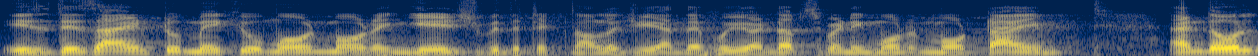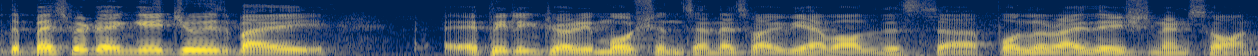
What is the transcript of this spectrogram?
is designed to make you more and more engaged with the technology, and therefore you end up spending more and more time. And the, the best way to engage you is by appealing to your emotions, and that's why we have all this uh, polarization and so on.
